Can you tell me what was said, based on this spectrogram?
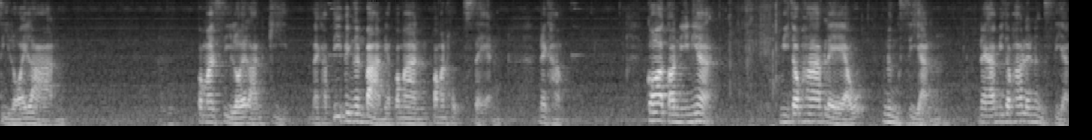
สี่ร้อยล้าน ประมาณสี่ร้อยล้านกีบนะครับตีเป็นเงินบาทเนี่ยประมาณประมาณหกแสนนะครับ ก็ตอนนี้เนี่ยมีเจ้าภาพแล้วหนึ่งเสียน นะครับมีเจ้าภาพล้วหนึ่งเสียน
